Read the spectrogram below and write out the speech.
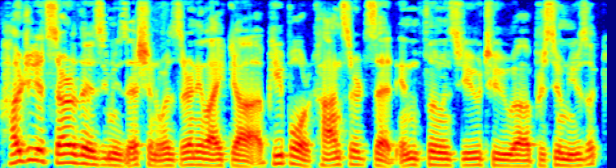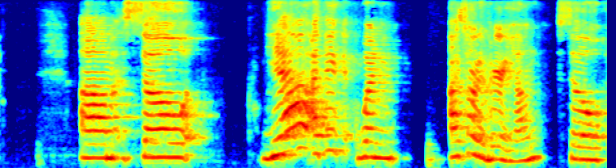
how did you get started as a musician? Was there any like uh, people or concerts that influenced you to uh, pursue music? Um, so yeah, I think when I started very young, so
